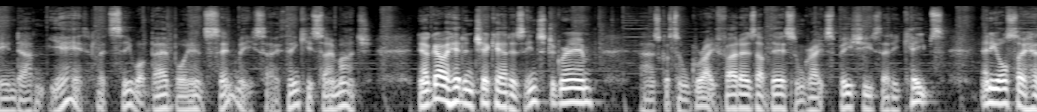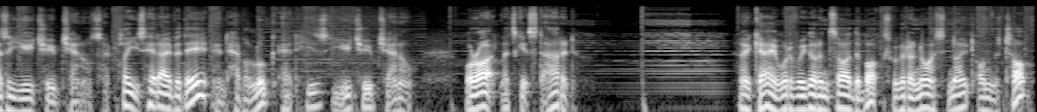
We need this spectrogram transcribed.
And um, yeah, let's see what Bad Boy Ants sent me. So thank you so much. Now go ahead and check out his Instagram. Uh, he's got some great photos up there, some great species that he keeps, and he also has a YouTube channel. So please head over there and have a look at his YouTube channel. Alright, let's get started. Okay, what have we got inside the box? We've got a nice note on the top.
